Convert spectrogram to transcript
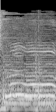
Christmas.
